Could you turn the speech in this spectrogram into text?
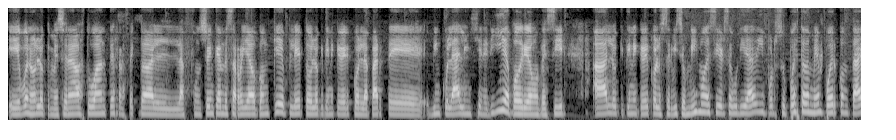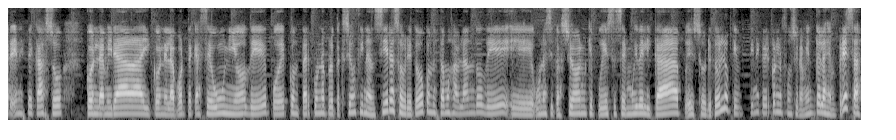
eh, bueno, lo que mencionabas tú antes respecto a la función que han desarrollado con Kepler, todo lo que tiene que ver con la parte vinculada a la ingeniería, podríamos decir, a lo que tiene que ver con los servicios mismos de ciberseguridad y por supuesto también poder contar, en este caso, con la mirada y con el aporte que hace Unio de poder contar con una protección financiera, sobre todo cuando estamos hablando de eh, una situación que pudiese ser muy delicada, eh, sobre todo lo que tiene que ver con el funcionamiento de las empresas.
